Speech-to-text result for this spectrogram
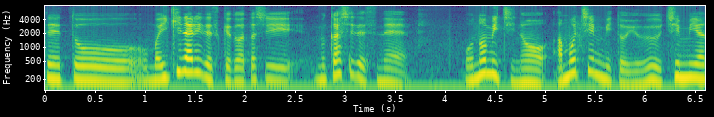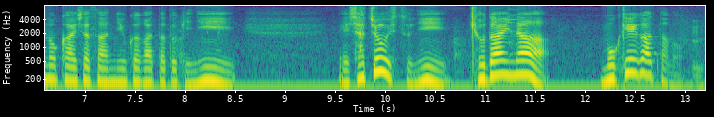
でえっとまあ、いきなりですけど私昔ですね尾道のアモ珍味という珍味屋の会社さんに伺った時に、え社長室に巨大な模型があったの、うん。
